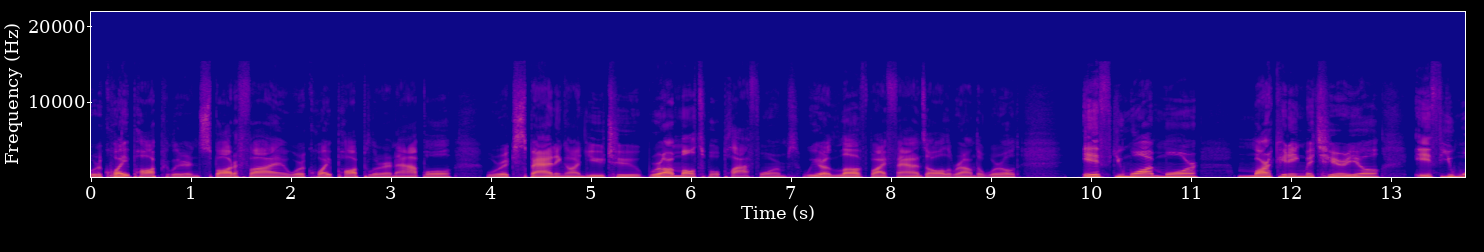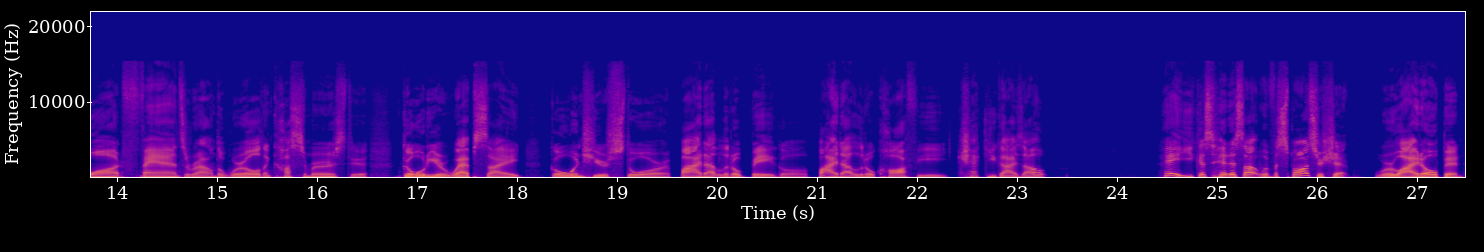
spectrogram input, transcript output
we're quite popular in Spotify. We're quite popular in Apple. We're expanding on YouTube. We're on multiple platforms. We are loved by fans all around the world. If you want more marketing material, if you want fans around the world and customers to go to your website, go into your store, buy that little bagel, buy that little coffee, check you guys out. Hey, you can hit us up with a sponsorship. We're wide open.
